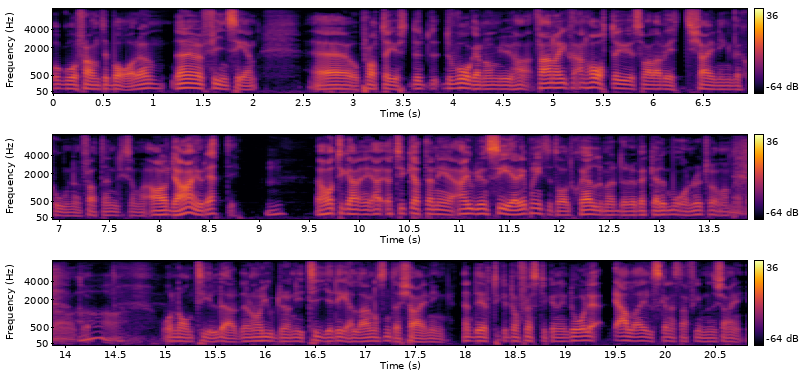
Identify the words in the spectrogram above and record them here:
och går fram till baren. Den är en fin scen. Eh, och pratar just, då, då vågar de ju, för han, har ju, han hatar ju som alla vet Shining-versionen för att den liksom, ja det har han ju rätt i. Mm. Jag, tycker, jag, jag tycker att den är, han gjorde en serie på 90-talet själv med Rebecca De Mornay tror jag var med bland annat. Ah. Och någon till där, där de gjorde den i tio delar, något sånt där Shining. En del tycker, de flesta tycker den är dålig, alla älskar nästan filmen Shining.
